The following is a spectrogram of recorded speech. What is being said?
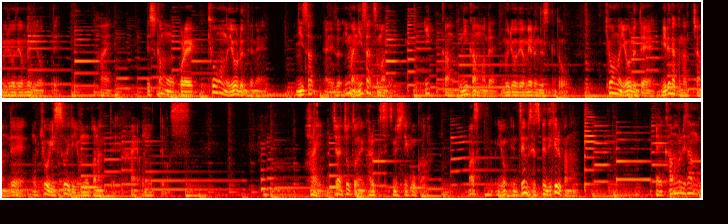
無料で読めるよって。はい。でしかもこれ今日の夜でね2冊今2冊まで1巻と2巻まで無料で読めるんですけど今日の夜で見れなくなっちゃうんでもう今日急いで読もうかなって、はい、思ってます。はい。じゃあちょっとね軽く説明していこうか。まず全部説明できるかな？えー、冠さん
